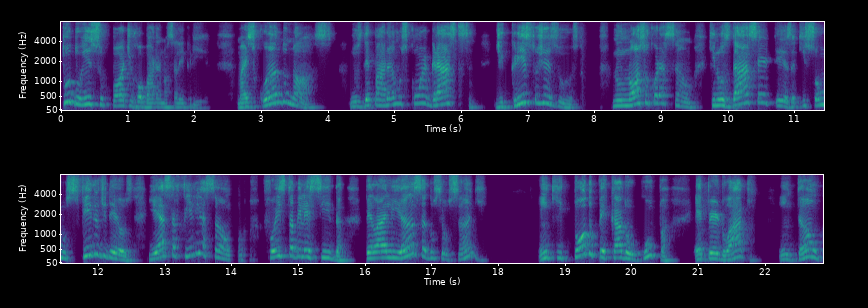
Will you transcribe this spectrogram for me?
Tudo isso pode roubar a nossa alegria. Mas quando nós nos deparamos com a graça de Cristo Jesus no nosso coração, que nos dá a certeza que somos filhos de Deus, e essa filiação foi estabelecida pela aliança do seu sangue, em que todo pecado ou culpa é perdoado, então,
